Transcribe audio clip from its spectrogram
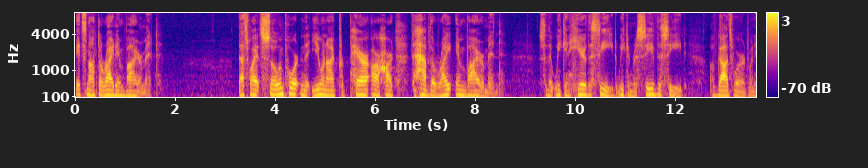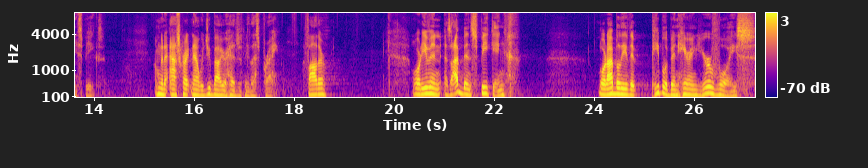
It's not the right environment. That's why it's so important that you and I prepare our heart to have the right environment so that we can hear the seed, we can receive the seed of God's word when he speaks. I'm going to ask right now, would you bow your heads with me? Let's pray. Father, Lord, even as I've been speaking, Lord, I believe that people have been hearing your voice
